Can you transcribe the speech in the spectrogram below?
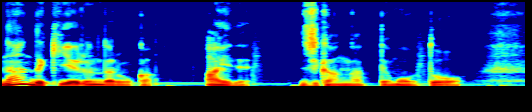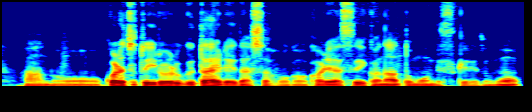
なんで消えるんだろうか？愛で時間がって思うと、あのこれちょっといろいろ具体例出した方が分かりやすいかなと思うんですけれども、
